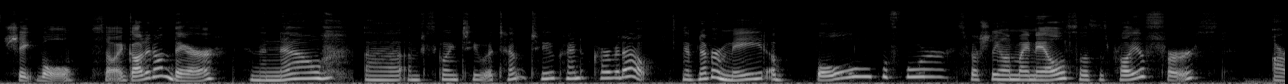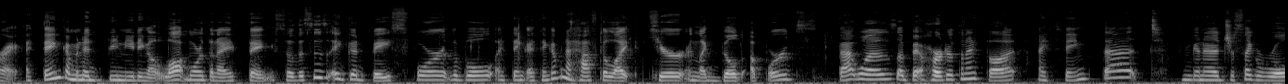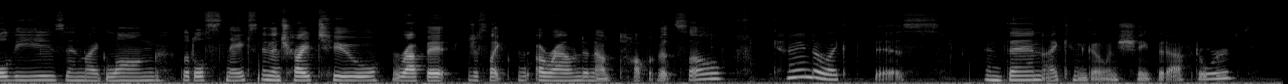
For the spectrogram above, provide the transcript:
shape bowl. So I got it on there. And then now uh, I'm just going to attempt to kind of carve it out. I've never made a bowl before, especially on my nails, so this is probably a first. Alright, I think I'm to be needing a lot more than I think. So this is a good base for the bowl, I think. I think I'm to have to like cure and like build upwards. That was a bit harder than I thought. I think that I'm gonna just like roll these in like long little snakes and then try to wrap it just like around and on top of itself. Kind of like this and then I can go and shape it afterwards.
